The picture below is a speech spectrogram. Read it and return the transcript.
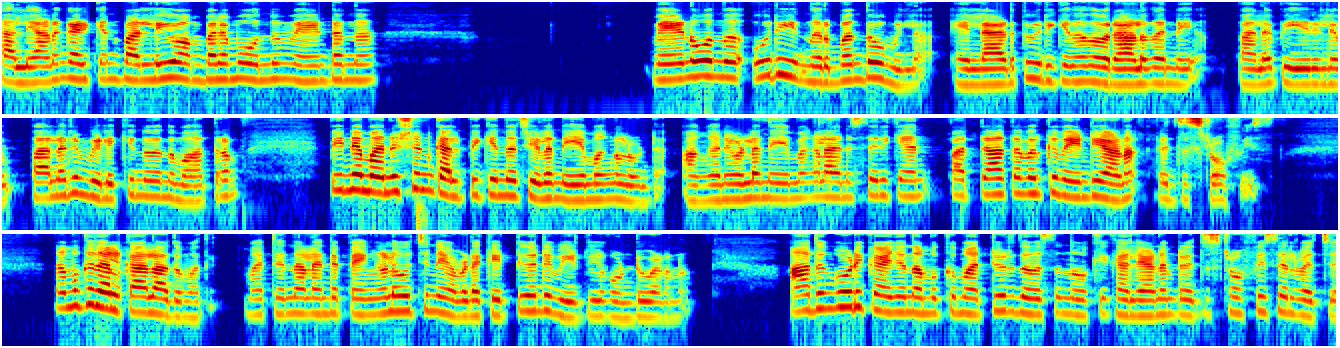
കല്യാണം കഴിക്കാൻ പള്ളിയോ അമ്പലമോ ഒന്നും വേണ്ടെന്ന് വേണമെന്ന് ഒരു നിർബന്ധവുമില്ല. എല്ലായിടത്തും ഇരിക്കുന്നത് ഒരാൾ തന്നെയാണ് പല പേരിലും പലരും വിളിക്കുന്നുവെന്ന് മാത്രം. പിന്നെ മനുഷ്യൻ കൽപ്പിക്കുന്ന ചില നിയമങ്ങളുണ്ട്. അങ്ങനെയുള്ള നിയമങ്ങൾ അനുസരിക്കാൻ പറ്റാത്തവർക്ക് വേണ്ടിയാണ് രജിസ്റ്റർ ഓഫീസ്. നമുക്ക് തൽക്കാലം അത് മതി. മറ്റന്നാൾ എന്റെ പെങ്ങളൂച്ചിനെ അവിടെ കെട്ടിയവന്റെ വീട്ടിൽ കൊണ്ടുവിടണം. അതും കൂടി കഴിഞ്ഞ് നമുക്ക് മറ്റൊരു ദിവസം നോക്കി കല്യാണം രജിസ്റ്റർ ഓഫീസിൽ വെച്ച്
